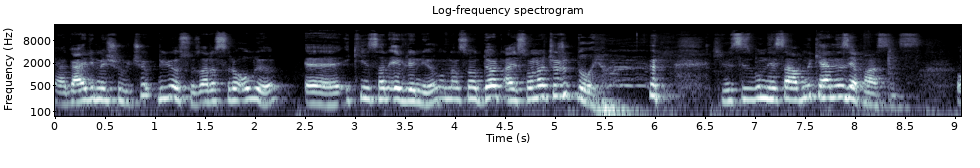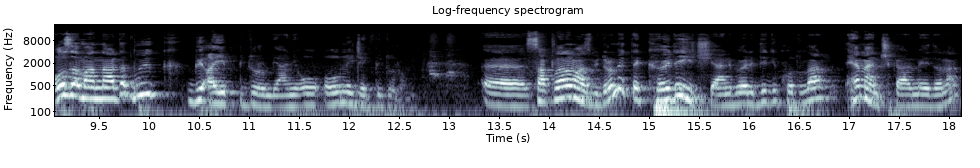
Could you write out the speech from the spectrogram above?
ya gayrimeşru bir çocuk biliyorsunuz ara sıra oluyor. Ee, iki insan evleniyor. Ondan sonra dört ay sonra çocuk doğuyor. Şimdi siz bunun hesabını kendiniz yaparsınız. O zamanlarda büyük bir ayıp bir durum yani olmayacak bir durum. Ee, saklanamaz bir durum. Hatta köyde hiç yani böyle dedikodular hemen çıkar meydana.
